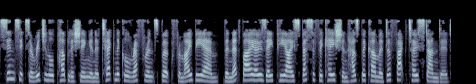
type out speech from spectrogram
Since its original publishing in a technical reference book from IBM, the NetBIOS API specification has become a de facto standard.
